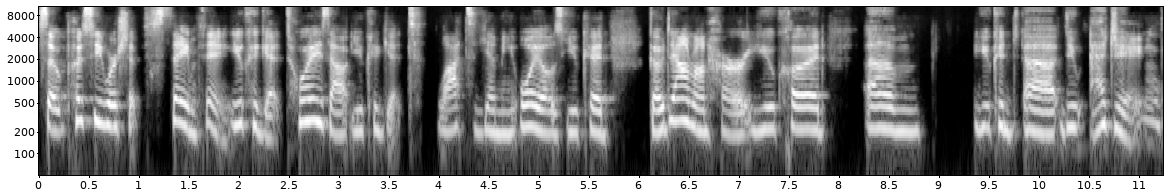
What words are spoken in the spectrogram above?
So, pussy worship, same thing. You could get toys out. You could get lots of yummy oils. You could go down on her. You could, um, you could uh, do edging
